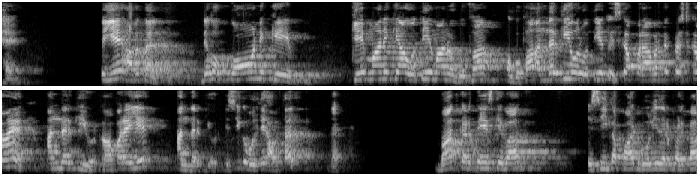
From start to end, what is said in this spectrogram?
है। तो ये अवतल, देखो कौन केव केव माने क्या होती है मानो गुफा, और गुफा अंदर की ओर होती है तो इसका परावर्तक पृष्ठ कहाँ है? अंदर की ओर। कहाँ पर है ये? अंदर की ओर। इसी को बोलते हैं अवतल दर्पण बात करते हैं इसके बाद। इसी का पार्ट गोलीय दर्पण का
